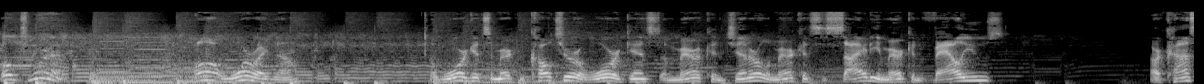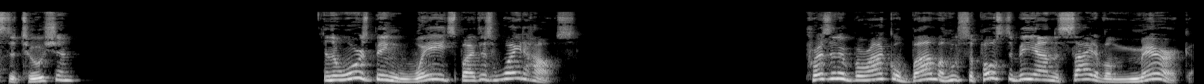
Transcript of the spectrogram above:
Folks, we're in a all-out war right now. A war against American culture, a war against American general, American society, American values, our Constitution. And the war is being waged by this White House. President Barack Obama, who's supposed to be on the side of America,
